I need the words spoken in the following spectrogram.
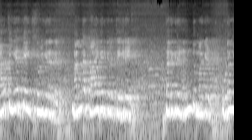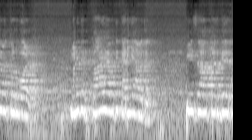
அடுத்து இயற்கை சொல்கிறது நல்ல காய்கறிகள் செய்கிறேன் தருகிறேன் உண்டு மகிழ் உடல்நலத்தோடு வாழ். மனிதன் காயாவது கனியாவது. பீஸா பர்கர்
